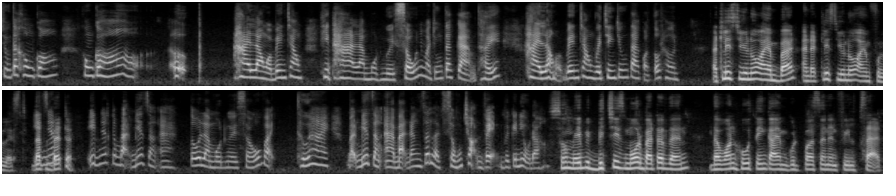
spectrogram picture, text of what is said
chúng ta không có không có uh, hài lòng ở bên trong thì thà là một người xấu nhưng mà chúng ta cảm thấy hài lòng ở bên trong với chính chúng ta còn tốt hơn. At least you know I am bad and at least you know I am fullest. Ít That's nhất, better. ít nhất các bạn biết rằng à tôi là một người xấu vậy. Thứ hai, bạn biết rằng à bạn đang rất là sống trọn vẹn với cái điều đó. So maybe bitch is more better than the one who think I am good person and feel sad.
